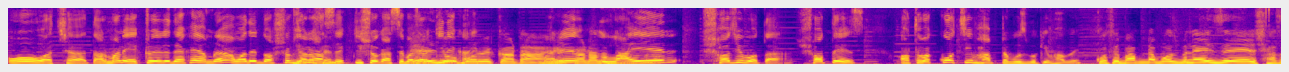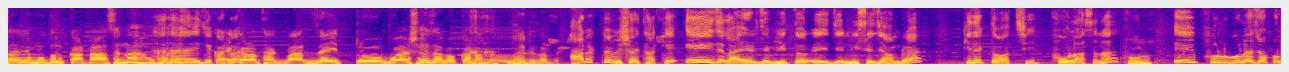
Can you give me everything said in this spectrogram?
ও আচ্ছা। তার মানে একটু এটা দেখাই আমরা আমাদের দর্শক যারা আছে কৃষক আছে বা যারা এই কিনে খায়। কাটা মানে। লাইয়ের সজীবতা সতেজ অথবা কচি ভাবটা বুঝব কীভাবে? কচি ভাবটা বসবেন এই যে সেজারের মতন কাটা আছে না উপরে? হ্যাঁ, এই যে কাটা। কাটা থাকবে। আর যে একটু বয়স হয়ে যাবে কাটা ধরে যাবে। আর একটা বিষয় থাকে এই যে লাইয়ের যে ভিতর এই যে নিচে যে আমরা কি দেখতে পাচ্ছি? ফুল আছে না? ফুল। এই ফুলগুলো যখন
